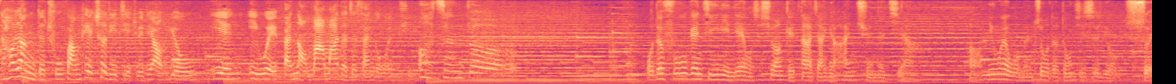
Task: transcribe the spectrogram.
然后让你的厨房可以彻底解决掉油烟异味烦恼妈妈的这三个问题。哦，真的。我的服务跟经营理念，我是希望给大家一个安全的家。啊，因为我们做的东西是有水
